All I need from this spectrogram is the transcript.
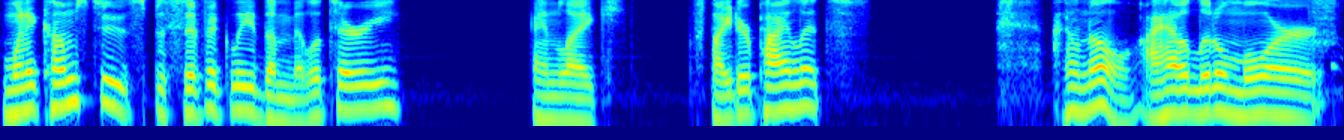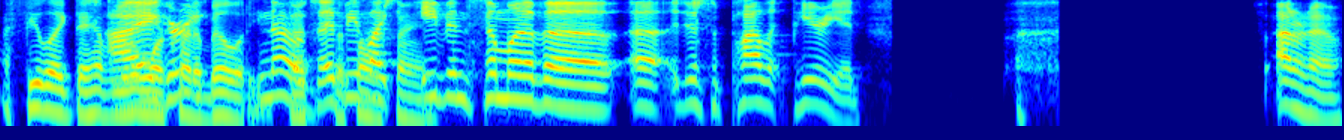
when it comes to specifically the military and like fighter pilots, I don't know. I have a little more. I feel like they have a little more credibility. No, that's, they'd that's be like even someone of a uh, just a pilot. Period. I don't know.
